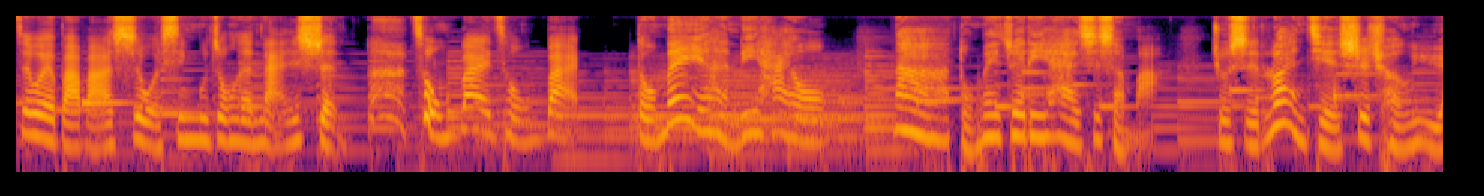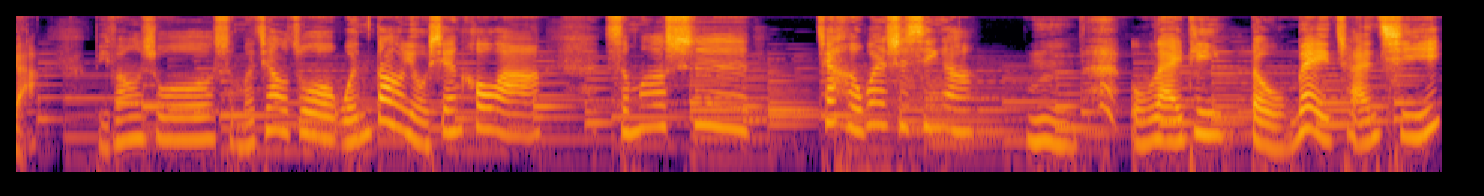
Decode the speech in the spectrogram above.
这位爸爸是我心目中的男神，崇拜崇拜。斗妹也很厉害哦，那斗妹最厉害的是什么？就是乱解释成语啊，比方说什么叫做闻道有先后啊，什么是家和万事兴啊？嗯，我们来听斗妹传奇。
